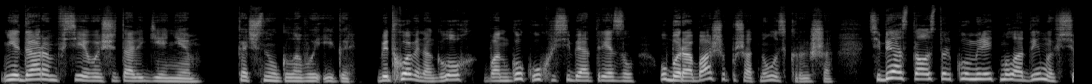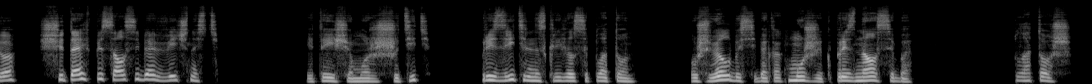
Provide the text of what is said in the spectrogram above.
«Недаром все его считали гением», — качнул головой Игорь. Бетховен оглох, Ван Гог ухо себе отрезал, у барабаша пошатнулась крыша. Тебе осталось только умереть молодым, и все. Считай, вписал себя в вечность. «И ты еще можешь шутить?» — презрительно скривился Платон. «Уж вел бы себя как мужик, признался бы». «Платош,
